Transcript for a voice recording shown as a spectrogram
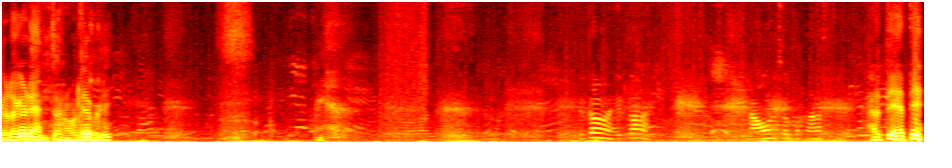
ಕೆಳಗಡೆ ಅಂತೂ ನೋಡಲೇಬೇಡಿ. ಹತ್ತಿ ಹತ್ತಿ.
